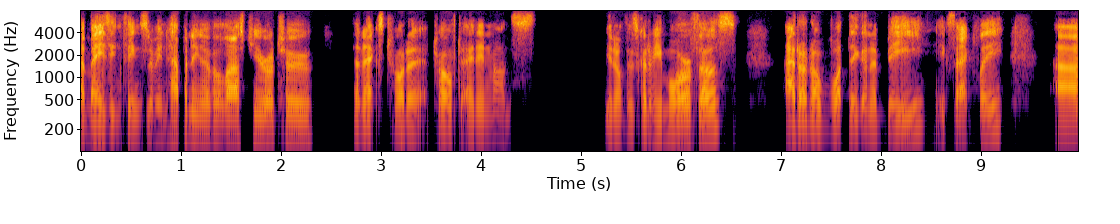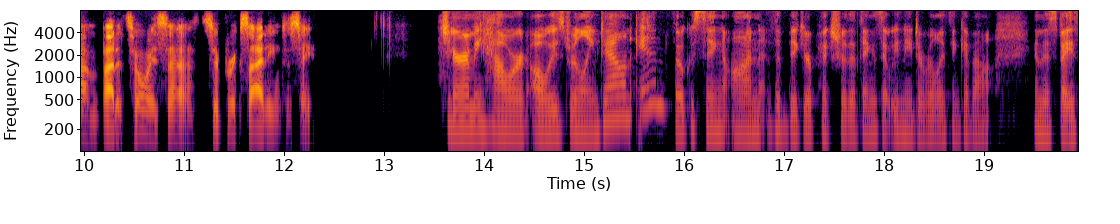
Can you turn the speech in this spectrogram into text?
amazing things that have been happening over the last year or two. The next 12 to, 12 to 18 months, you know, there's going to be more of those. I don't know what they're going to be exactly, um, but it's always uh, super exciting to see. Jeremy Howard always drilling down and focusing on the bigger picture, the things that we need to really think about in this space.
